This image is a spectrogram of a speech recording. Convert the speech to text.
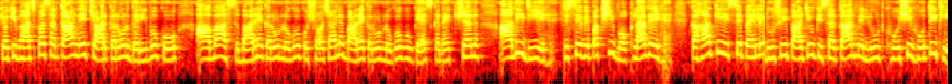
क्योंकि भाजपा सरकार ने चार करोड़ गरीबों को आवास, बारह करोड़ लोगों को शौचालय, बारह करोड़ लोगों को गैस कनेक्शन आदि दिए हैं, जिससे विपक्षी बौखला गए हैं। कहा कि इससे पहले दूसरी पार्टियों की सरकार में लूट खोशी होती थी।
